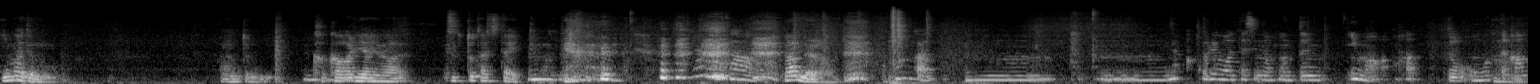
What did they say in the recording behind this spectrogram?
今でも本当に関わり合いがずっと立ちたいってうんうん思って、なんかさなんだろうなんかうーんうーんなんかこれは私の本当に今はっと思った考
